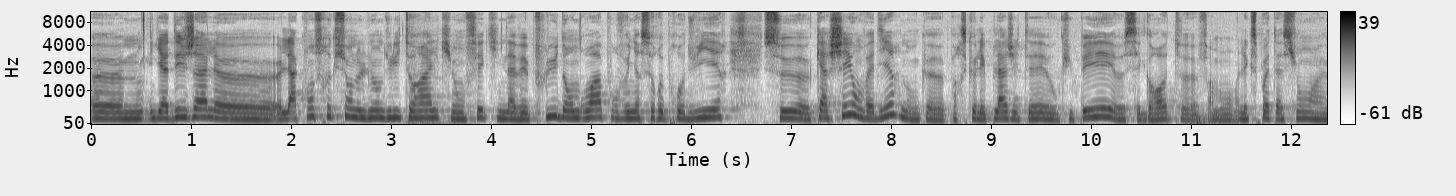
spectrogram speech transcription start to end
il y a déjà la construction le long du littoral qui ont fait qu'il n'avait plus d'endroits pour venir se reproduire, se cacher, on va dire, donc, parce que les plages étaient occupées, ces grottes, enfin bon, euh,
